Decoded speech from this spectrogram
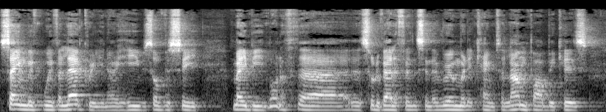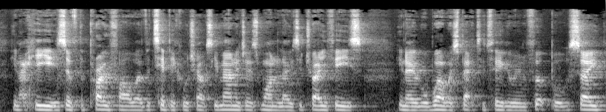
Same with with Allegri. You know he was obviously maybe one of the, the sort of elephants in the room when it came to Lampard because you know he is of the profile of a typical Chelsea manager, has won loads of trophies, you know, a well respected figure in football. So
